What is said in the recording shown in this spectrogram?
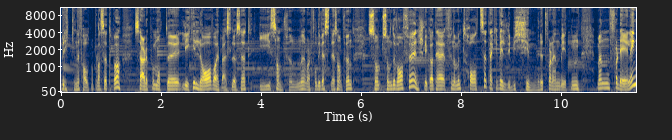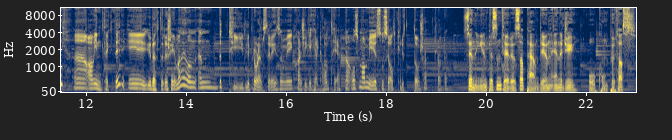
brikkene faller på plass etterpå, så er det på en måte like lav arbeidsløshet i samfunnene, i hvert fall de vestlige samfunn, som, som det var før. Slik at jeg fundamentalt sett er ikke veldig bekymret for den biten. Men fordeling eh, av inntekter i, i, dette regimet er jo en, en, betydelig problemstilling som vi kanskje ikke helt har håndtert, da, og som har mye sosialt krutt over seg. klart det. Sendingen presenteres av Pandian Energy og Komputas.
